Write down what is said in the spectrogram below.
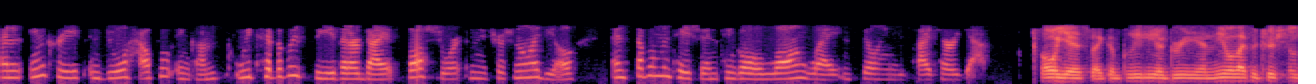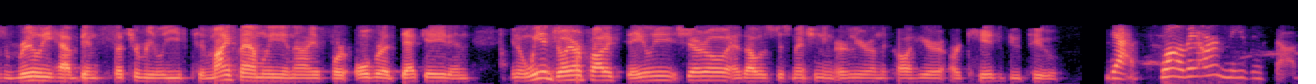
and an increase in dual household incomes, we typically see that our diets fall short of nutritional ideal and supplementation can go a long way in filling these dietary gaps. Oh yes, I completely agree. And Neolife Nutritionals really have been such a relief to my family and I for over a decade. And you know, we enjoy our products daily, Cheryl. As I was just mentioning earlier on the call here, our kids do too. Yeah, well, they are amazing stuff.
